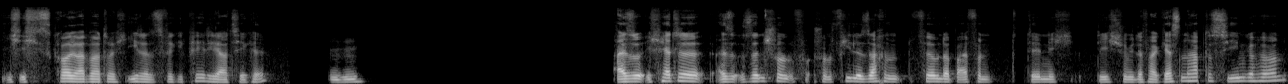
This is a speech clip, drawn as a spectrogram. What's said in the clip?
ich, ich scroll gerade mal durch Edens Wikipedia-Artikel. Mhm. Also ich hätte, also es sind schon, schon viele Sachen, Firmen dabei, von denen ich, die ich schon wieder vergessen habe, dass sie ihm gehören.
